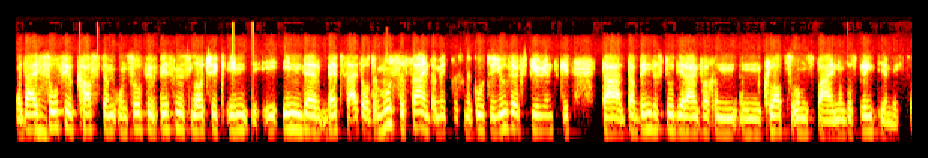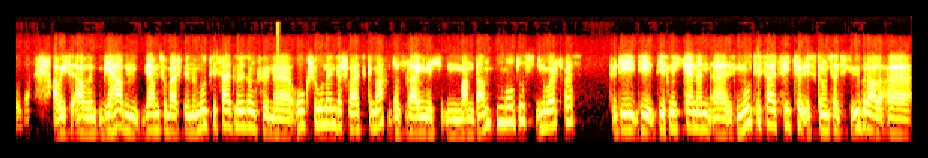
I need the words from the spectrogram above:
Weil da ist mhm. so viel Custom und so viel Business Logic in, in der Webseite oder muss es sein, damit es eine gute User Experience gibt. Da, da bindest du dir einfach einen, einen Klotz ums Bein und das bringt dir nichts, oder? Aber, ich, aber wir haben, wir haben zum Beispiel eine Multisite-Lösung für eine Hochschule in der Schweiz gemacht. Das ist eigentlich ein Mandantenmodus in WordPress. Für die, die, die es nicht kennen, äh, ist ein Multisite-Feature, ist grundsätzlich überall äh,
